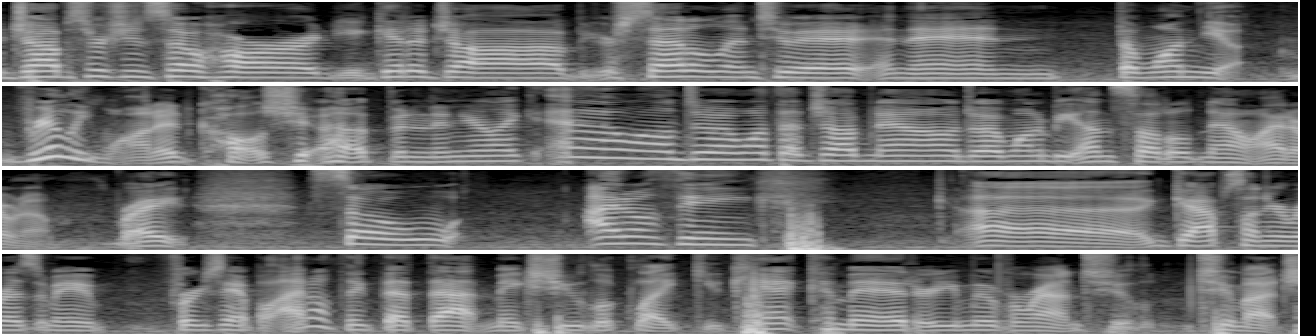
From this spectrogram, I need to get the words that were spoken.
job searching so hard, you get a job, you're settled into it, and then the one you really wanted calls you up, and then you're like, eh, well, do I want that job now? Do I want to be unsettled now? I don't know, right? So I don't think uh, gaps on your resume, for example, I don't think that that makes you look like you can't commit or you move around too too much.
